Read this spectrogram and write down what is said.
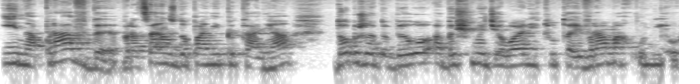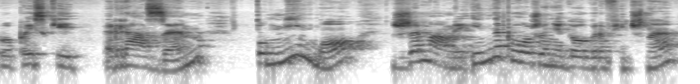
I naprawdę, wracając do Pani pytania, dobrze by było, abyśmy działali tutaj w ramach Unii Europejskiej razem, pomimo, że mamy inne położenie geograficzne,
